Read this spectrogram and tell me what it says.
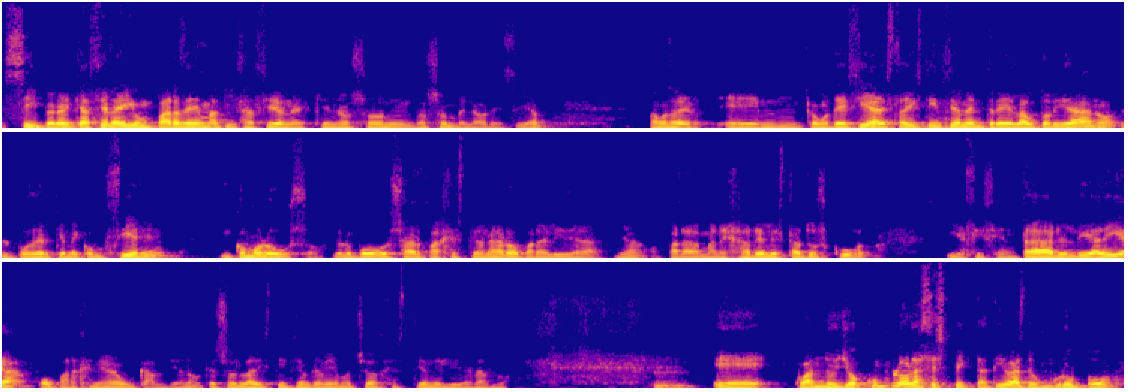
Sí, pero hay que hacer ahí un par de matizaciones que no son, no son menores. ¿ya? Vamos a ver, em, como te decía, esta distinción entre la autoridad, ¿no? el poder que me confieren, y cómo lo uso. Yo lo puedo usar para gestionar o para liderar, ¿ya? para manejar el status quo y eficientar el día a día o para generar un cambio, ¿no? que eso es la distinción que habíamos hecho de gestión y liderazgo. Mm. Eh, cuando yo cumplo las expectativas de un grupo,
